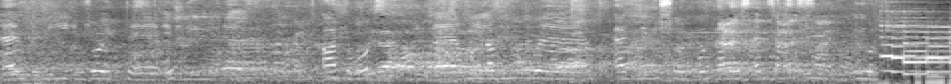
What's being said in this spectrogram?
and we enjoyed every uh, artwork. Uh, we love you all happiness and success. in your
